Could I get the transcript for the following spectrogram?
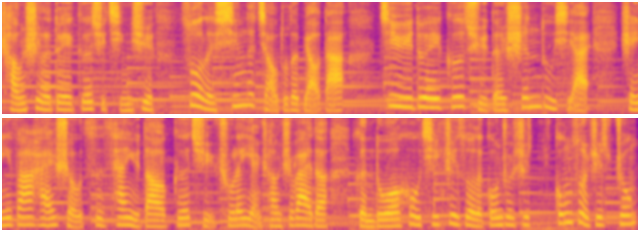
尝试了对歌曲情绪做了新的角度的表达。基于对歌曲的深度喜爱，陈一发还首次参与到歌曲除了演唱之外的很多后期制作的工作之工作之中，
